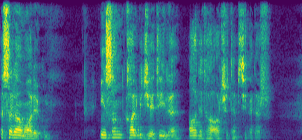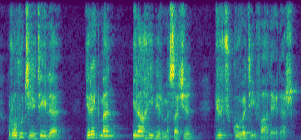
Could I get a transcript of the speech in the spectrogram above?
Esselamu Aleyküm. İnsan kalbi cihetiyle adeta arşı temsil eder. Ruhu cihetiyle direkmen ilahi bir mesajı, güç, kuvveti ifade eder.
